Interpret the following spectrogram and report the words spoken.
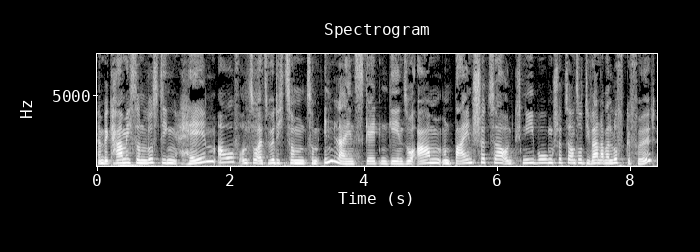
Dann bekam ich so einen lustigen Helm auf und so, als würde ich zum, zum Inline-Skaten gehen. So Arm- und Beinschützer und Kniebogenschützer und so, die waren aber luftgefüllt.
